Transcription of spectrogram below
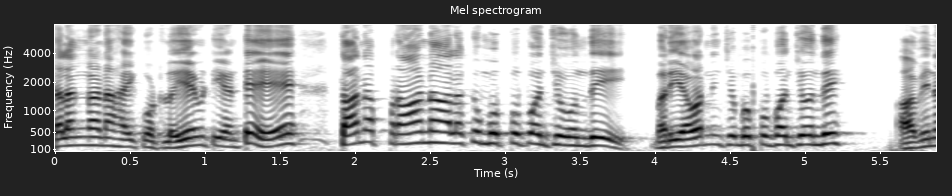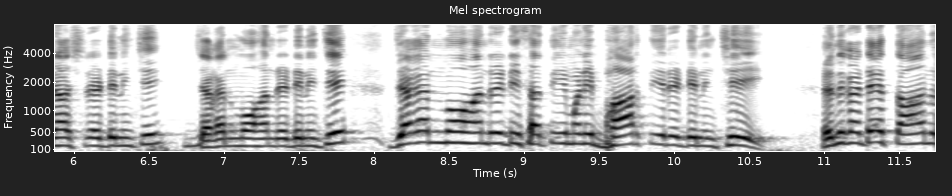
తెలంగాణ హైకోర్టులో. ఏమిటి అంటే తన ప్రాణాలకు ముప్పు పొంచి ఉంది. మరి ఎవరి నుంచి ముప్పు పొంచి ఉంది? అవినాష్ రెడ్డి నుంచి జగన్మోహన్ రెడ్డి నుంచి జగన్మోహన్ రెడ్డి సతీమణి భారతీ రెడ్డి నుంచి. ఎందుకంటే తాను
